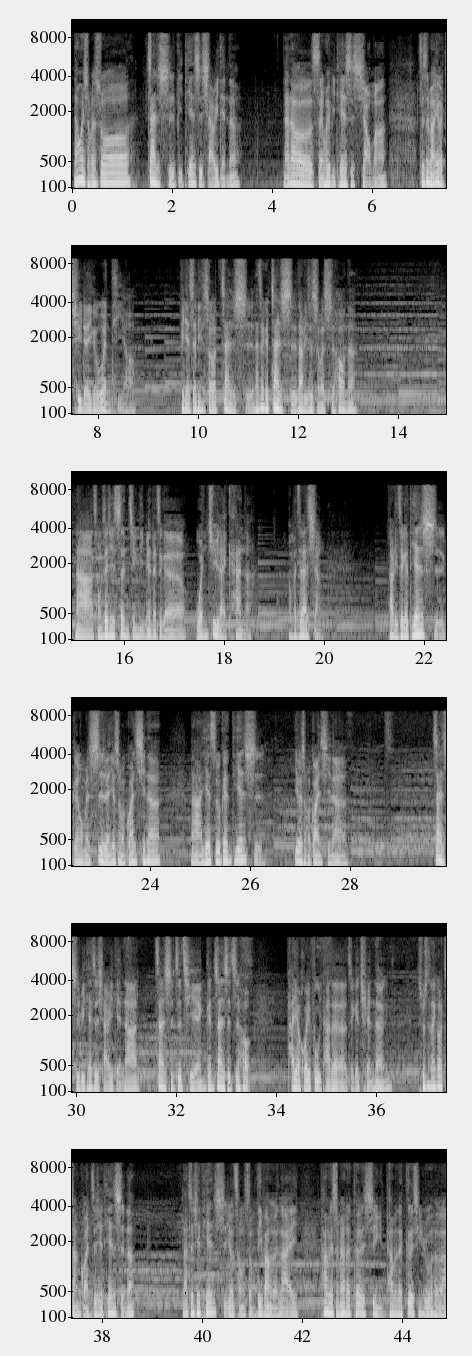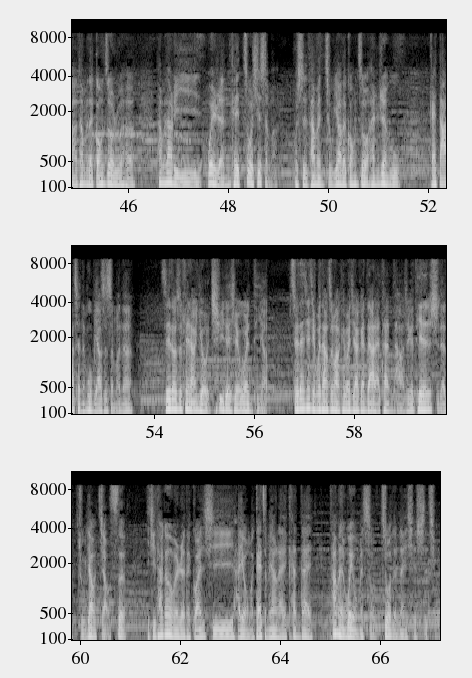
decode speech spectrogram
那为什么说暂时比天使小一点呢？难道神会比天使小吗？这是蛮有趣的一个问题哦，并且圣经说暂时，那这个暂时到底是什么时候呢？那从这句圣经里面的这个文句来看呢，我们就在想，到底这个天使跟我们世人有什么关系呢？那耶稣跟天使又有什么关系呢？暂时比天使小一点，那暂时之前跟暂时之后。他又恢复他的这个全能，是不是能够掌管这些天使呢？那这些天使又从什么地方而来？他们有什么样的特性？他们的个性如何啊？他们的工作如何？他们到底为人可以做些什么？或是他们主要的工作和任务该达成的目标是什么呢？这些都是非常有趣的一些问题啊！所以在今天节目当中啊，Kevin 就要跟大家来探讨这个天使的主要角色。以及他跟我们人的关系，还有我们该怎么样来看待他们为我们所做的那一些事情。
